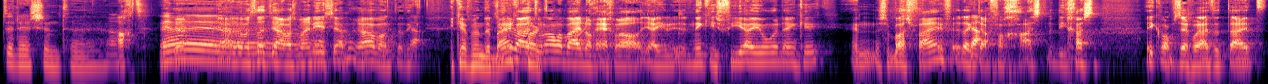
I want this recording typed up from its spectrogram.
2008. Acht. Ja, ja, ja, ja, dat was dat jaar. was mijn ja, eerste jaar bij Rabank. Dat ik, Ja. Ik heb hem erbij Jullie waren toen gepakt. allebei nog echt wel... Ja, jullie, Nicky is vier jaar jonger, denk ik. En Sebas vijf. En dat Ja. ik dacht van, gasten, die gasten... Ik kwam zeg maar uit de tijd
